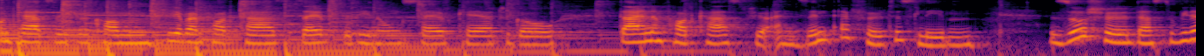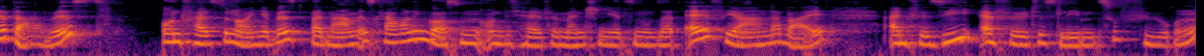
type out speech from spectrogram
und herzlich willkommen hier beim Podcast Selbstbedienung Self-Care to Go, deinem Podcast für ein sinnerfülltes Leben. So schön, dass du wieder da bist. Und falls du neu hier bist, mein Name ist Caroline Gossen und ich helfe Menschen jetzt nun seit elf Jahren dabei, ein für sie erfülltes Leben zu führen.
